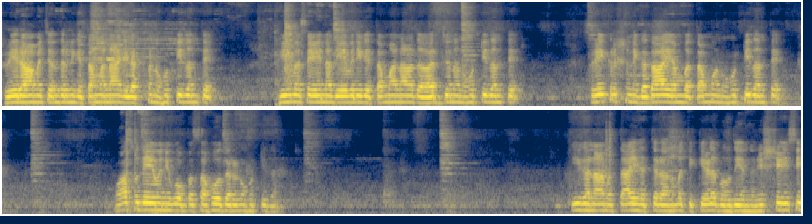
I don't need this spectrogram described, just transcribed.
ಶ್ರೀರಾಮಚಂದ್ರನಿಗೆ ತಮ್ಮನಾಗಿ ಲಕ್ಷ್ಮಣ ಹುಟ್ಟಿದಂತೆ, ಭೀಮಸೇನ ದೇವರಿಗೆ ತಮ್ಮನಾದ ಅರ್ಜುನನು ಹುಟ್ಟಿದಂತೆ, ಶ್ರೀಕೃಷ್ಣನಿಗೆ ಗದಾ ಎಂಬ ತಮ್ಮನು ಹುಟ್ಟಿದಂತೆ ವಾಸುದೇವನಿಗೊಬ್ಬ ಸಹೋದರನು ಹುಟ್ಟಿದನು. ಈಗ ನಾನು ತಾಯಿ ಹತ್ತಿರ ಅನುಮತಿ ಕೇಳಬಹುದು ಎಂದು ನಿಶ್ಚಯಿಸಿ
